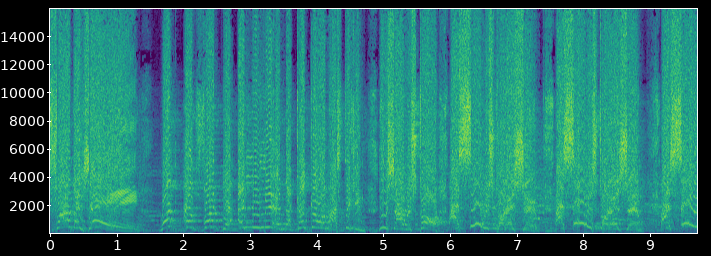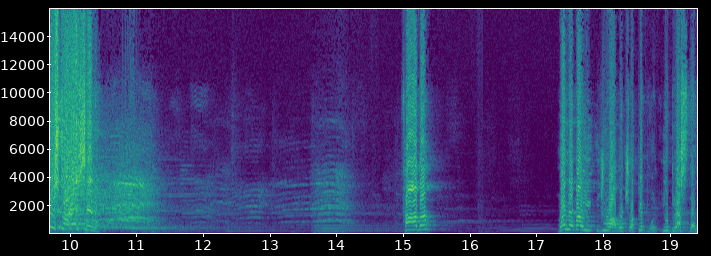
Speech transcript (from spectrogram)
Father, yea, whatever the enemy and the cankerworm has taken, you shall restore. I see restoration. I see restoration. I see restoration. Father, whenever you, you are with your people, you bless them.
